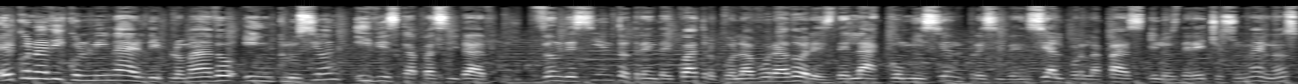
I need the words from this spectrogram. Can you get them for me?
El Conadi culmina el diplomado Inclusión y Discapacidad, donde 134 colaboradores de la Comisión Presidencial por la Paz y los Derechos Humanos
